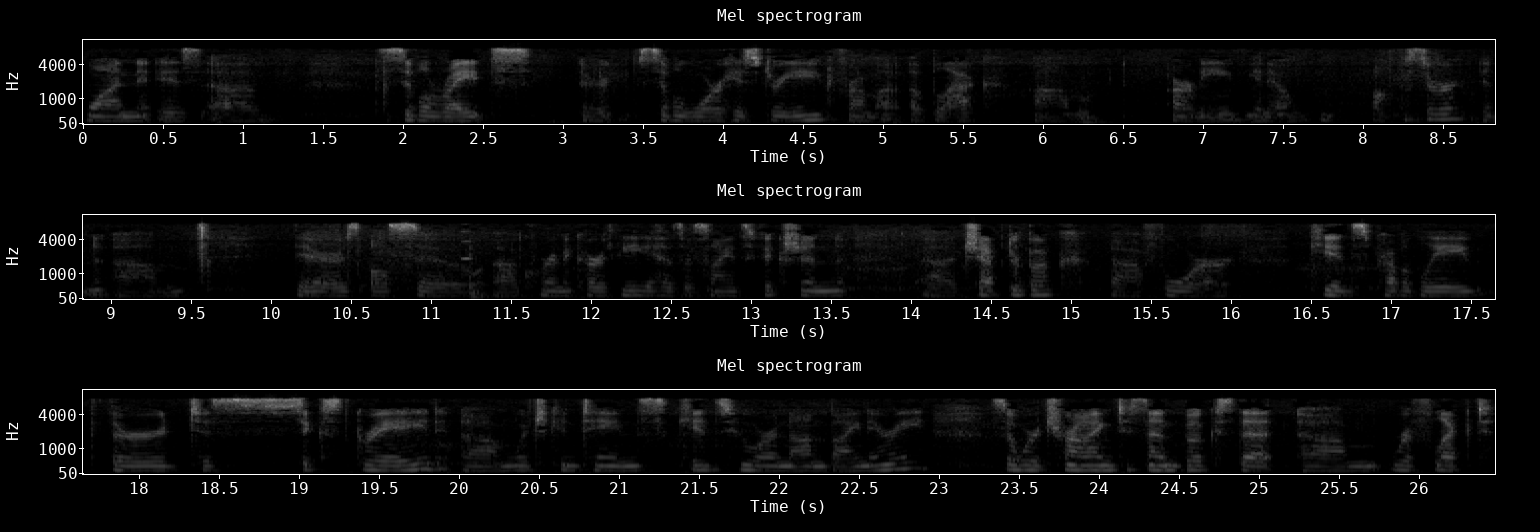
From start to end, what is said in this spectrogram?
one is uh, civil rights or Civil War history from a, a black um, army, you know, officer. And um, there's also uh, Cory McCarthy has a science fiction uh, chapter book uh, for kids probably third to sixth grade, um, which contains kids who are non-binary. So we're trying to send books that um, reflect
